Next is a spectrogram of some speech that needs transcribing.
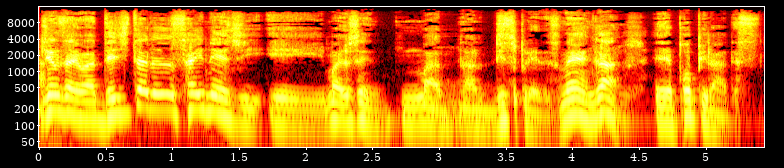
現在はデジタルサイネージ、えーまあ要するに、まあ、ディスプレイですね、が、えーポピュラーです。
